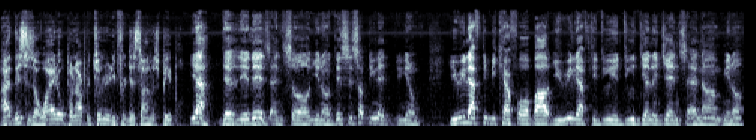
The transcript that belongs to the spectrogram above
uh, this is a wide open opportunity for dishonest people. Yeah, it, it is, and so you know, this is something that you know you really have to be careful about. You really have to do your due diligence, and um, you know,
